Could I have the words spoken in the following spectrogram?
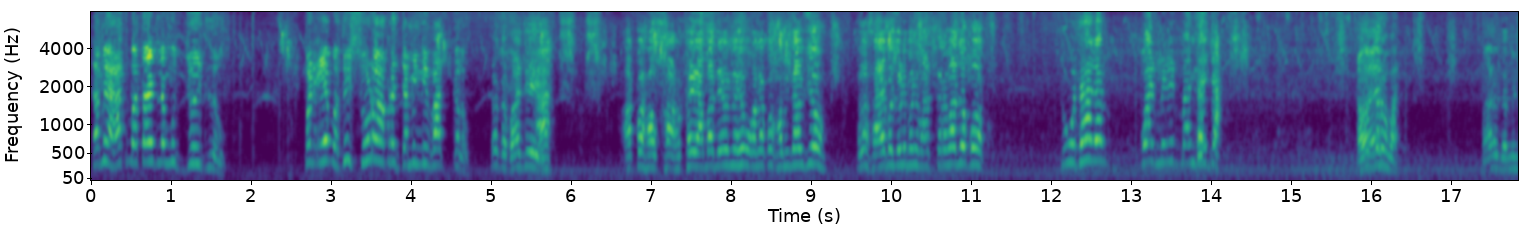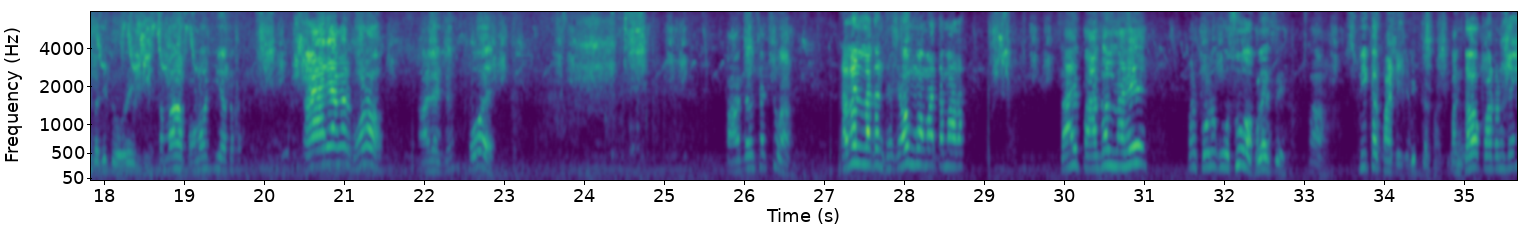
તમે હાથ બતાવો એટલે હું જોઈ જ લઉં. પણ એ બધું છોડો આપણે જમીનની વાત કરો. એ કપાજી આ કોઈ હાવ- ખા- ખાઈ આબા દેવ નહીં ઓને કોઈ સમજાવજો. પેલા સાહેબ જોડે મને વાત કરવા દો કોક. તું ઉઠા ને પાંચ મિનિટ બંધ થઈ જા. હવે કરો વાત. મારે જમીન બધી દોરી છે તમારા ભણો ક્યાં હતા? આ રે અમાર ભણો. આ છે? ઓય. પાગલ છે શું આ? હવે લગ્ન થશે હો મોમાં તમારા. સાહેબ પાગલ નહીં પણ થોડુંક ઓછું અફળે છે. હા સ્પીકર ફાટી છે ઠીક છે બંધાવો પાટણ છે?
